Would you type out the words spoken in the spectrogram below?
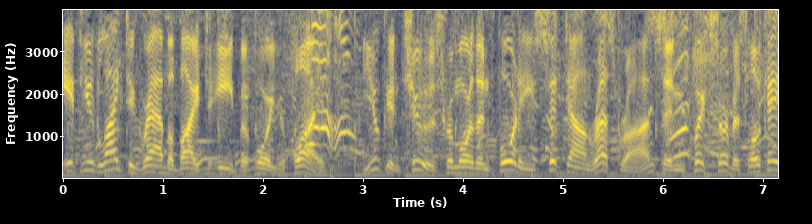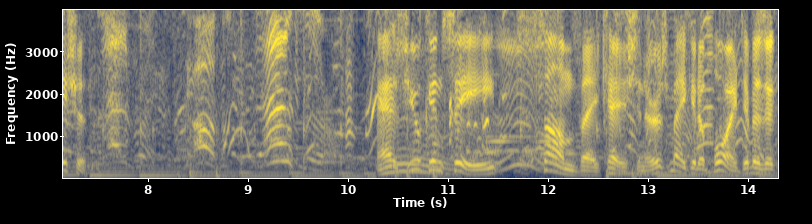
If you'd like to grab a bite to eat before your flight, you can choose from more than 40 sit down restaurants and quick service locations. Oh, thank you. As you can see, some vacationers make it a point to visit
